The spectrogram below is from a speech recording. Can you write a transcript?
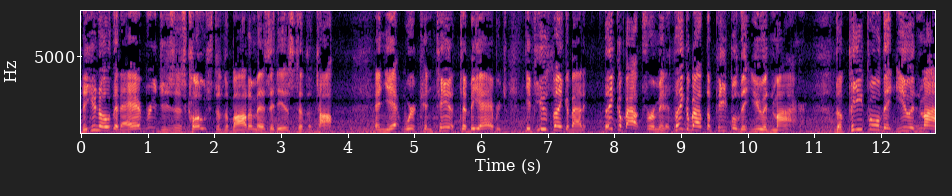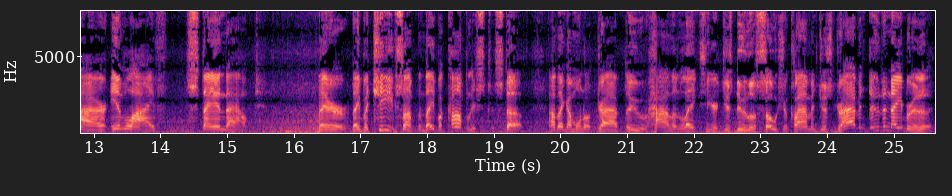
Do you know that average is as close to the bottom as it is to the top? And yet we're content to be average. If you think about it, think about for a minute. Think about the people that you admire. The people that you admire in life stand out. They're, they've achieved something. They've accomplished stuff. I think I'm going to drive through Highland Lakes here, just do a little social climbing, just driving through the neighborhood.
